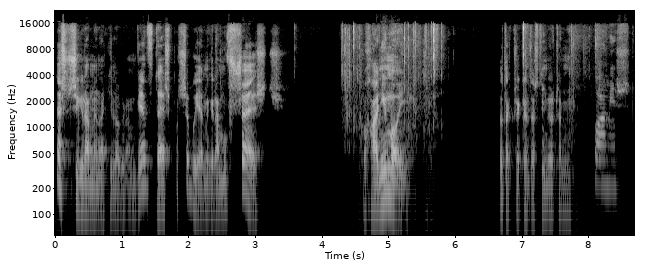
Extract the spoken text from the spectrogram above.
też 3 gramy na kilogram, więc też potrzebujemy gramów 6. Kochani moi. Co tak przekręcasz tymi oczami? Kłamiesz.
